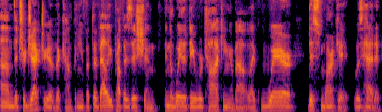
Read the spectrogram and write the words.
um, the trajectory of the company, but the value proposition in the way that they were talking about, like where this market was headed.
